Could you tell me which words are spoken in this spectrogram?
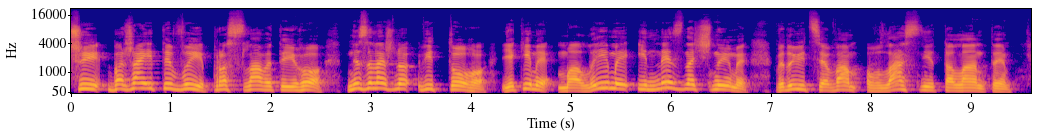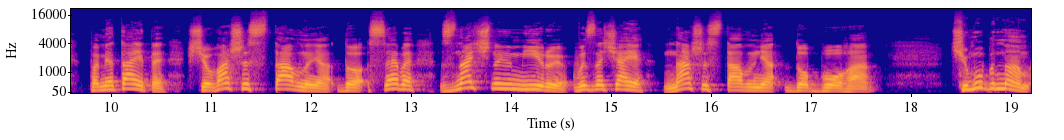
Чи бажаєте ви прославити Його незалежно від того, якими малими і незначними видаються вам власні таланти? Пам'ятайте, що ваше ставлення до себе значною мірою визначає наше ставлення до Бога. Чому б нам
